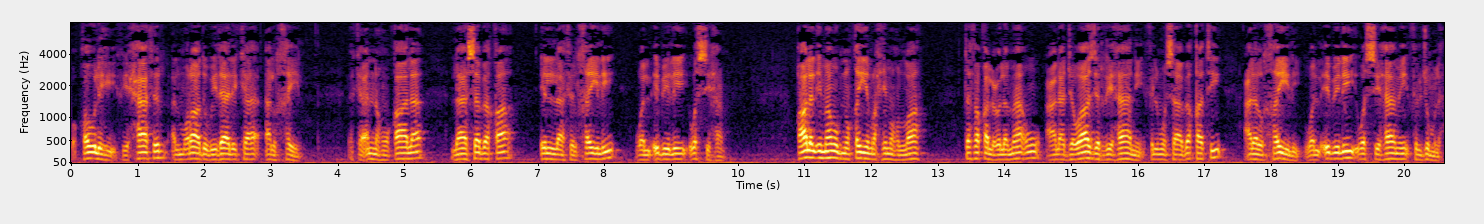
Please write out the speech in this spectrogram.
وقوله في حافر المراد بذلك الخيل. فكأنه قال لا سبق إلا في الخيل والإبل والسهام. قال الإمام ابن القيم رحمه الله اتفق العلماء على جواز الرهان في المسابقة على الخيل والإبل والسهام في الجملة.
